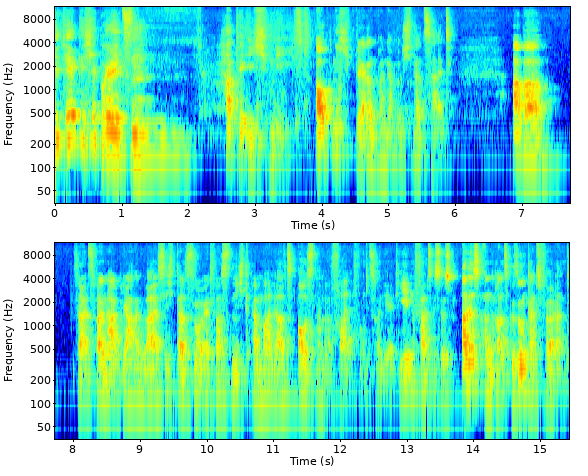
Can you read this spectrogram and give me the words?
Die tägliche Brezen hatte ich nie, auch nicht während meiner Münchner Zeit. Aber seit zweieinhalb Jahren weiß ich, dass so etwas nicht einmal als Ausnahmefall funktioniert. Jedenfalls ist es alles andere als gesundheitsfördernd.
